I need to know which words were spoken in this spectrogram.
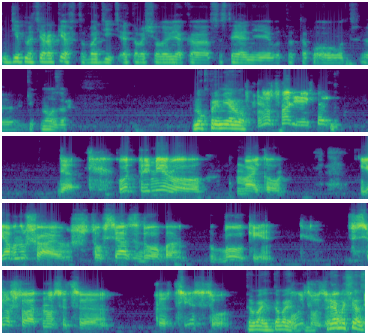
гипнотерапевт вводить этого человека в состояние вот такого вот э, гипноза. Ну, к примеру... Ну, смотри, да. Вот, к примеру, Майкл, я внушаю, что вся сдоба, булки, все, что относится к тесту, Давай, давай. Прямо сейчас.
